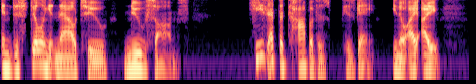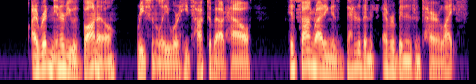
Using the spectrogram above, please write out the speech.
and distilling it now to new songs. He's at the top of his his game. You know, I, I I read an interview with Bono recently where he talked about how his songwriting is better than it's ever been in his entire life.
